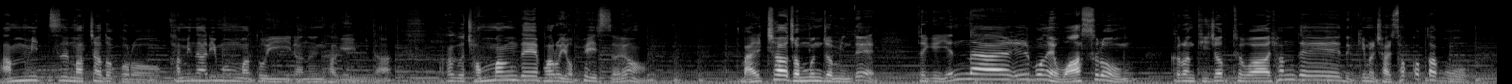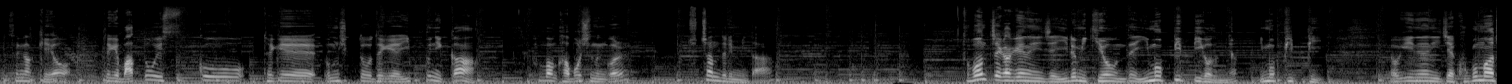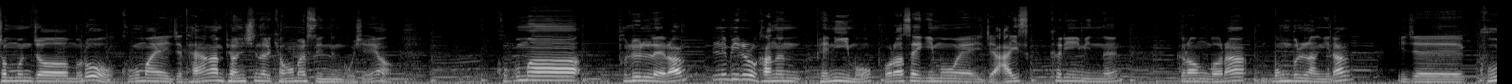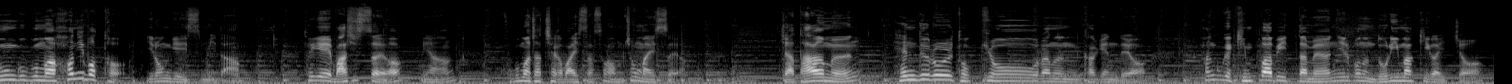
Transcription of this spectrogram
안미츠 마차도코로 카미나리몬 마토이라는 가게입니다. 아까 그 전망대 바로 옆에 있어요. 말차 전문점인데 되게 옛날 일본의 와스러움 그런 디저트와 현대 느낌을 잘 섞었다고 생각해요. 되게 맛도 있고 되게 음식도 되게 이쁘니까 한번 가보시는 걸 추천드립니다. 두 번째 가게는 이제 이름이 귀여운데 이모삐삐거든요. 이모삐삐. 여기는 이제 고구마 전문점으로 고구마의 이제 다양한 변신을 경험할 수 있는 곳이에요. 고구마 브룰레랑 1mm로 가는 베니 이모, 보라색 이모의 이제 아이스크림 있는 그런 거랑 몽블랑이랑 이제 구운 고구마 허니버터 이런 게 있습니다. 되게 맛있어요. 그냥 고구마 자체가 맛있어서 엄청 맛있어요. 자, 다음은 핸드롤 도쿄라는 가게인데요. 한국에 김밥이 있다면 일본은 노리마키가 있죠.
